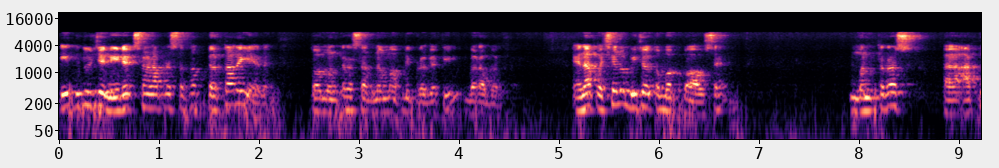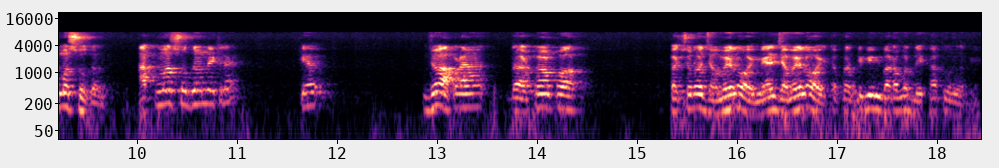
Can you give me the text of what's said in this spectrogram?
એ બધું જે નિરીક્ષણ આપણે સતત કરતા રહીએ ને, તો મંત્ર સાધનામાં આપણી પ્રગતિ બરાબર થાય. એના પછીનો બીજો તબક્કો આવશે મંત્ર આત્મશોધન. આત્મશોધન એટલે કે જો આપણા દર્પણ પર કચરો જમેલો હોય, મેલ જમેલો હોય, તો પ્રતિબિંબ બરાબર દેખાતું નથી.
